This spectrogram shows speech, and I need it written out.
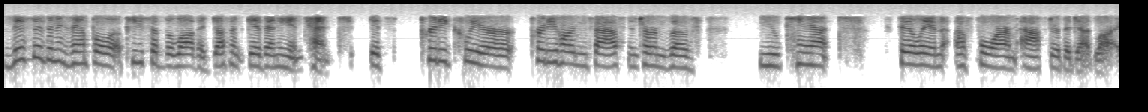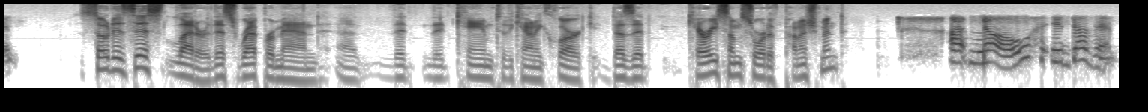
This is an example, a piece of the law that doesn't give any intent. It's pretty clear, pretty hard and fast in terms of you can't fill in a form after the deadline. So, does this letter, this reprimand uh, that that came to the county clerk, does it carry some sort of punishment? Uh, no, it doesn't.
